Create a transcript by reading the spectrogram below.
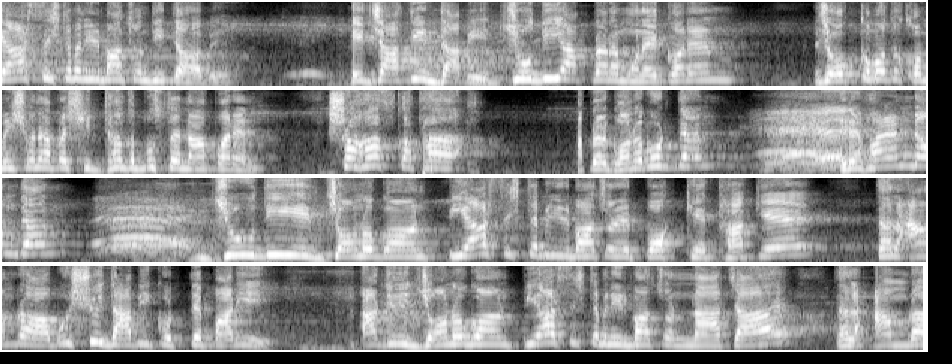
পিয়ার সিস্টেমে নির্বাচন দিতে হবে। এই জাতির দাবি, যদি আপনারা মনে করেন যে ঐক্যমত কমিশনে আপনার সিদ্ধান্ত বুঝতে না পারেন, সহজ কথা, আপনার গণভোট দেন, রেফারেন্ডাম দেন। যদি জনগণ পিয়ার সিস্টেম নির্বাচনের পক্ষে থাকে, তাহলে আমরা অবশ্যই দাবি করতে পারি। আর যদি জনগণ পিয়ার সিস্টেমে নির্বাচন না চায়, তাহলে আমরা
